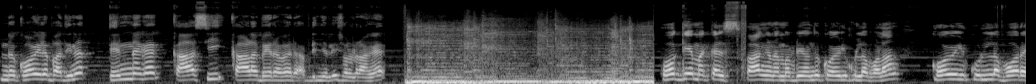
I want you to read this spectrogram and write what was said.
இந்த கோயிலை பார்த்தீங்கன்னா தென்னக காசி காலபைரவர் அப்படின்னு சொல்லி சொல்கிறாங்க ஓகே மக்கள்ஸ் வாங்க நம்ம அப்படியே வந்து கோயிலுக்குள்ளே போகலாம் கோவிலுக்குள்ளே போகிற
